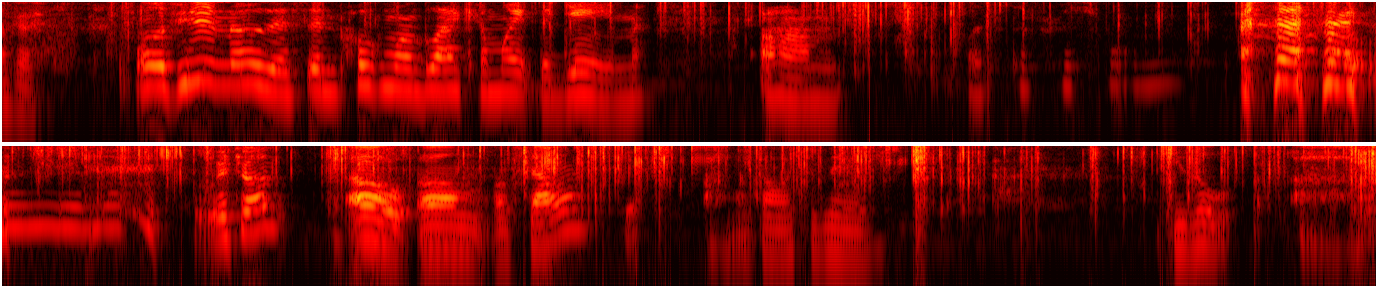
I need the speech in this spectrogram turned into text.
Okay. Well, if you didn't know this, in Pokemon Black and White, the game, um, what's the first one? Which one? Oh, um, of Salon? Yes. Oh my god, what's his name? He's a. Uh,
